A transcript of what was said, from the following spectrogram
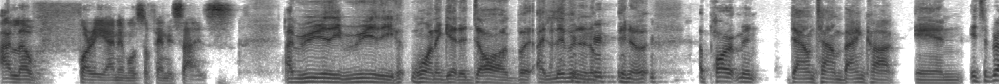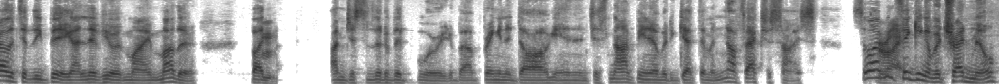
I love furry animals of any size. I really, really want to get a dog, but I live in an in a apartment downtown Bangkok, and it's relatively big. I live here with my mother, but mm. I'm just a little bit worried about bringing a dog in and just not being able to get them enough exercise. So I've been thinking of a treadmill.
